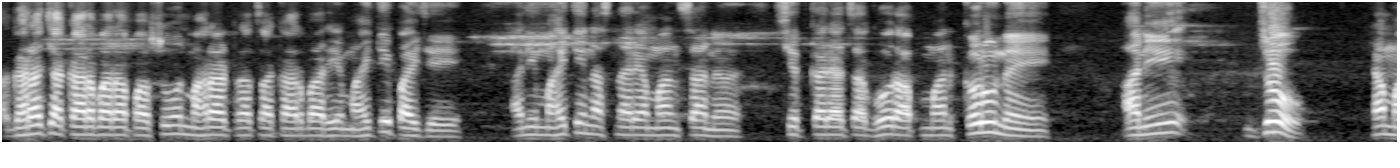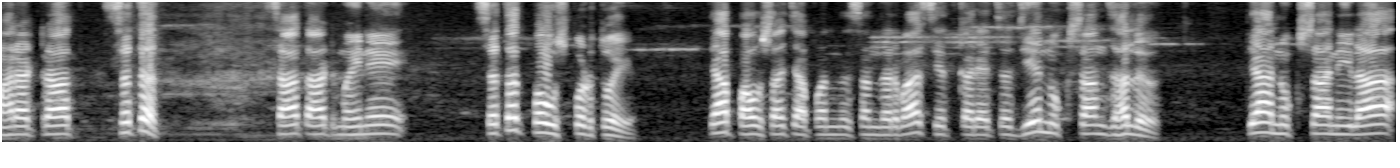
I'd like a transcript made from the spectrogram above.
घराच्या कारभारापासून महाराष्ट्राचा कारभार हे माहिती पाहिजे आणि माहिती नसणाऱ्या माणसानं शेतकऱ्याचा घोर अपमान करू नये. आणि जो ह्या महाराष्ट्रात सतत सात आठ महिने सतत पाऊस पडतो आहे त्या पावसाच्या पण संदर्भात शेतकऱ्याचं जे नुकसान झालं त्या नुकसानीला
